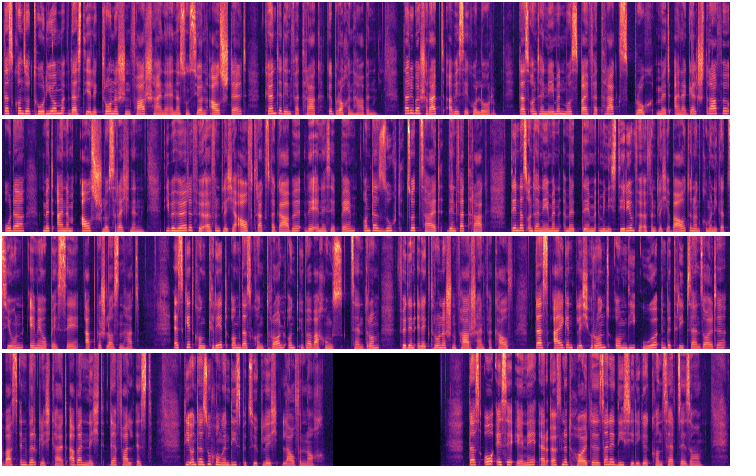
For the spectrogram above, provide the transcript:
Das Konsortium, das die elektronischen Fahrscheine in Asunción ausstellt, könnte den Vertrag gebrochen haben. Darüber schreibt ABC Color. Das Unternehmen muss bei Vertragsbruch mit einer Geldstrafe oder mit einem Ausschluss rechnen. Die Behörde für öffentliche Auftragsvergabe WNSCP untersucht zurzeit den Vertrag, den das Unternehmen mit dem Ministerium für öffentliche Bauten und Kommunikation MEOPC abgeschlossen hat. Es geht konkret um das Kontroll- und Überwachungszentrum für den elektronischen Fahrscheinverkauf, das eigentlich rund um die Uhr in Betrieb sein sollte, was in Wirklichkeit aber nicht der Fall ist. Die Untersuchungen diesbezüglich laufen noch. Das OSN eröffnet heute seine diesjährige Konzertsaison.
